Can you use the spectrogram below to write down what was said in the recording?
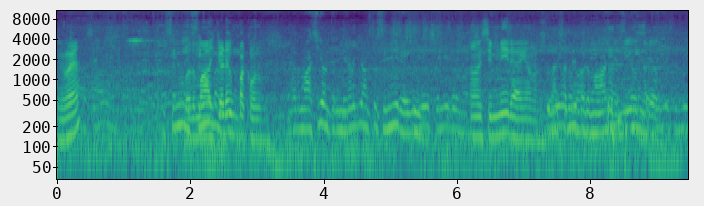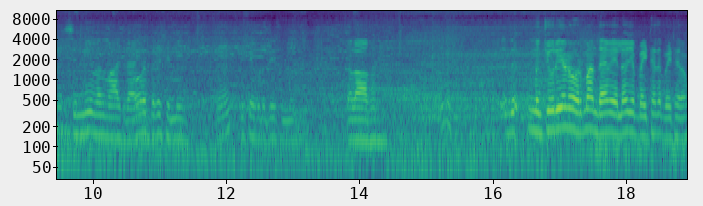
ਹੈ? ਸਿੰਮੀ ਬਦਮਾਸ਼ ਕਿਹੜੇ ਪੱਖੋਂ? ਬਦਮਾਸ਼ੀ ਹੁਣ ਤੇਰੀ ਨਿਕਲ ਗਈ ਹੁਣ ਤੂੰ ਸਿੰਮੀ ਰਹਿ ਗਈ। ਹਾਂ ਸਿੰਮੀ ਰਹਿ ਗਿਆ ਹੁਣ। ਸਿੰਮੀ ਬਦਮਾਸ਼ ਸਿੰਮੀ ਹੁੰਦੇ ਸਿੰਮੀ ਬਦਮਾਸ਼ ਰਹਿ ਉਹ ਗਿਆ। ਇਧਰ ਸਿੰਮੀ। ਹੂੰ? ਪਿੱਛੇ ਕੁੜੀ ਦੀ ਸਿੰਮੀ। ਚਲ ਫਿਰ। ਮਨਚੂਰੀਅਨ ਹੋਰ ਬਣਦਾ ਵੇਖ ਲਓ ਜੇ ਬੈਠੇ ਤੇ ਬੈਠੇ ਰਹੋ।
